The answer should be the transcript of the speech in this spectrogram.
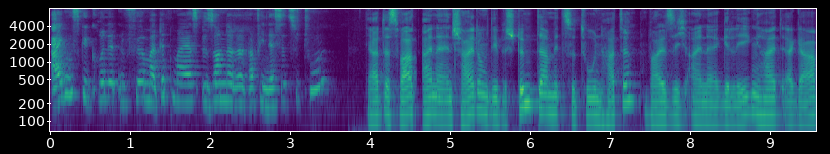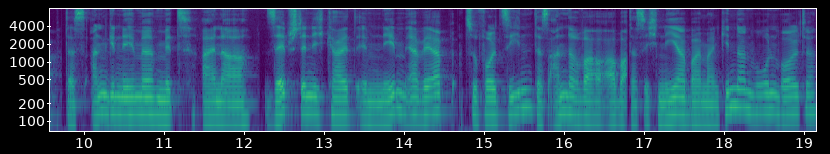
eigens gegründeten Firma Rittmeyers besondere Raffinesse zu tun? Ja, das war eine Entscheidung, die bestimmt damit zu tun hatte, weil sich eine Gelegenheit ergab, das Angenehme mit einer Selbstständigkeit im Nebenerwerb zu vollziehen. Das andere war aber, dass ich näher bei meinen Kindern wohnen wollte,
